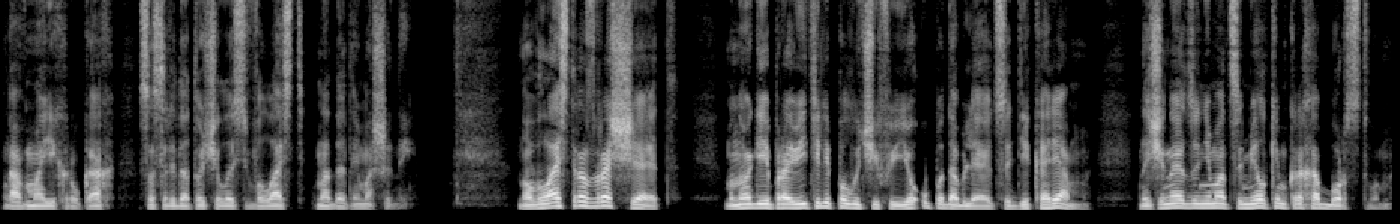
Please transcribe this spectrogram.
А в моих руках сосредоточилась власть над этой машиной. Но власть развращает, Многие правители, получив ее, уподобляются дикарям, начинают заниматься мелким крохоборством,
